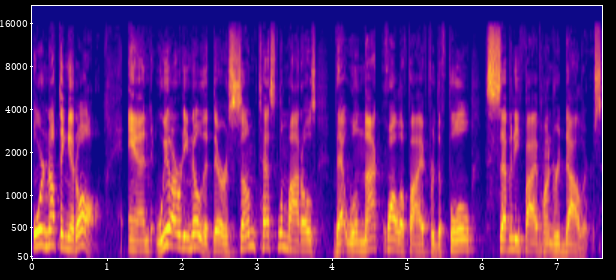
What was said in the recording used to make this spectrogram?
or nothing at all. And we already know that there are some Tesla models that will not qualify for the full $7500,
